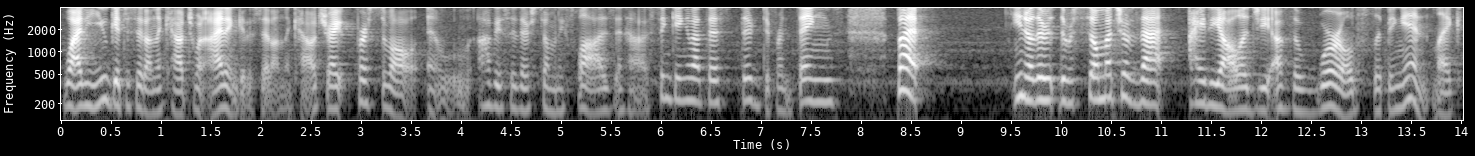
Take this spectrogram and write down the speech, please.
why do you get to sit on the couch when i didn't get to sit on the couch right? First of all and obviously there's so many flaws in how i was thinking about this. They're different things. But you know, there, there was so much of that ideology of the world slipping in. Like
